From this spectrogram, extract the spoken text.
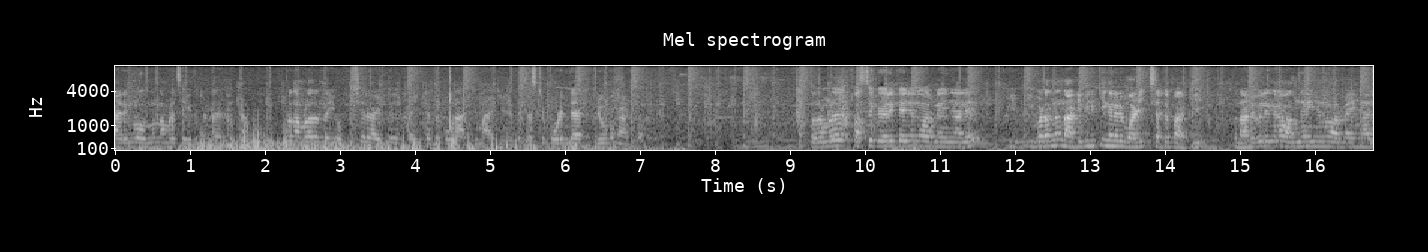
കാര്യങ്ങളോ ഒന്നും നമ്മൾ ചെയ്തിട്ടുണ്ടായിരുന്നില്ല. ഇപ്പോൾ നമ്മളത് എന്താ ഈ ഒഫീഷ്യലായിട്ട് ഹൈടെക് കൂടാക്കി മാറ്റിയിട്ടുണ്ട്. ജസ്റ്റ് കൂടിന്റെ രൂപം കാണിച്ചത് അപ്പോൾ നമ്മൾ ഫസ്റ്റ് കയറി കഴിഞ്ഞെന്ന് പറഞ്ഞു കഴിഞ്ഞാൽ ഇവിടെ നിന്ന് നടുവിലേക്ക് ഇങ്ങനെ ഒരു വഴി സെറ്റപ്പ് ആക്കി. അപ്പോൾ നടുവിൽ ഇങ്ങനെ വന്നു കഴിഞ്ഞു എന്ന് പറഞ്ഞു കഴിഞ്ഞാൽ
